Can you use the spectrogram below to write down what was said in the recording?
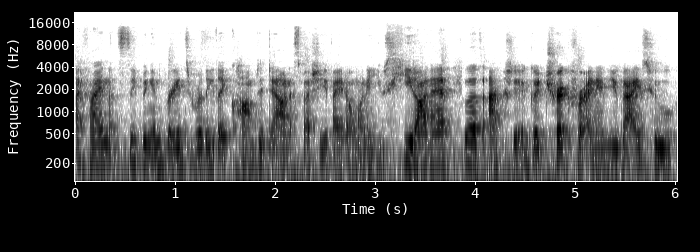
I find that sleeping in braids really like calms it down, especially if I don't want to use heat on it. So that's actually a good trick for any of you guys who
